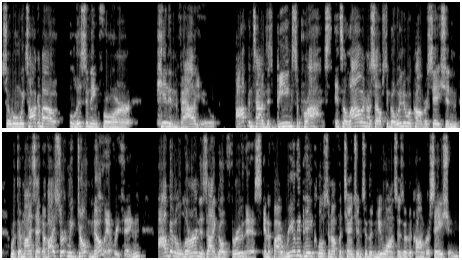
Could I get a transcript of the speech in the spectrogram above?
So when we talk about listening for hidden value, oftentimes it's being surprised. It's allowing ourselves to go into a conversation with the mindset of, I certainly don't know everything. I've got to learn as I go through this. And if I really pay close enough attention to the nuances of the conversation,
